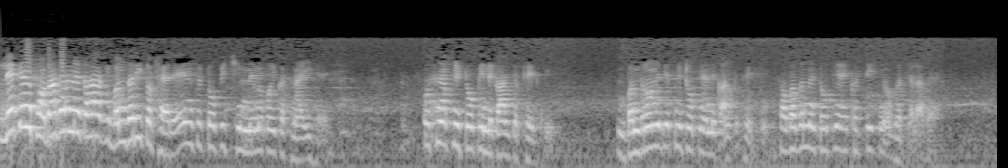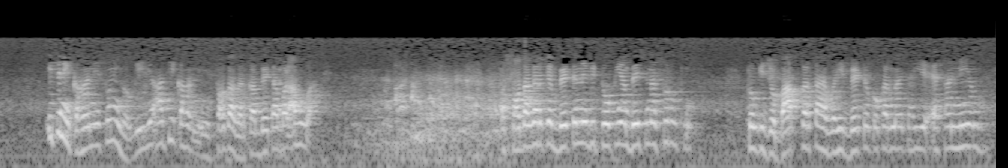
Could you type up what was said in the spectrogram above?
लेकिन सौदागर ने कहा कि बंदर ही तो ठहरे, इनसे टोपी छीनने में कोई कठिनाई है। उसने अपनी टोपी निकाल के फेंक दी। बंदरों ने भी अपनी टोपियाँ निकाल के फेंक दी। सौदागर ने टोपियाँ इकट्ठी की और घर चला गया। इतनी कहानी सुनी होगी, ये आधी कहानी है सौदागर का बेटा बड़ा हुआ। सौदागर के बेटे ने भी टोपियाँ बेचना शुरू की। क्योंकि जो बाप करता है, वही बेटे को करना चाहिए, ऐसा नियम है।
